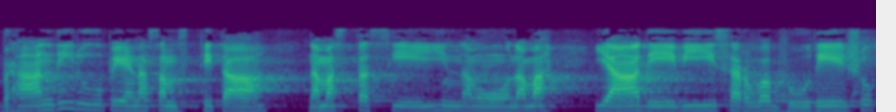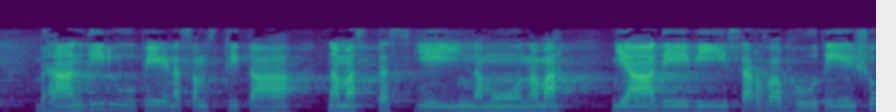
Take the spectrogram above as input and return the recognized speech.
ഭ്രാന്തിരൂപേണ സംസ്ഥിത നമസ്തസ്യൈ നമോ നമ യാ ദേവി സർവഭൂതേഷു ഭ്രാന്തിരൂപേണ സംസ്ഥിത നമസ്തസ്യൈ നമോ നമ യാ ദേവി സർവഭൂതേഷു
